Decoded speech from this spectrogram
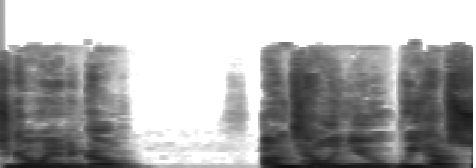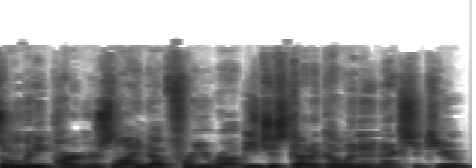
to go in and go, I'm telling you, we have so many partners lined up for you, Rob. You just got to go in and execute.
